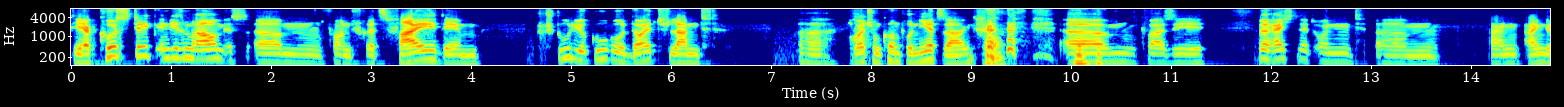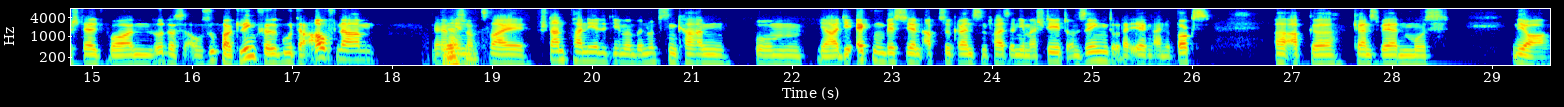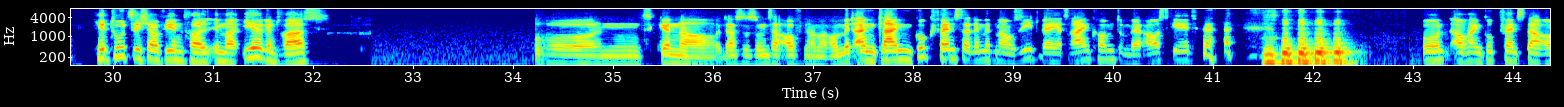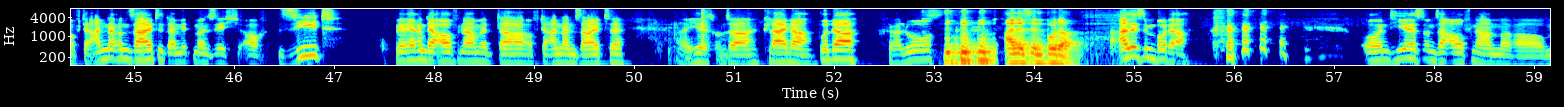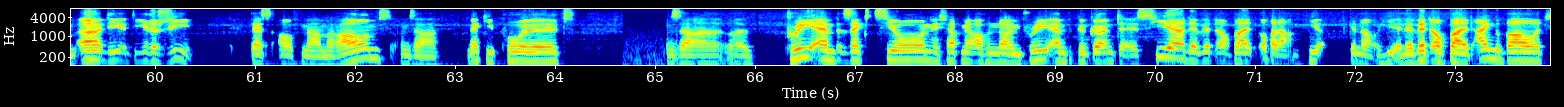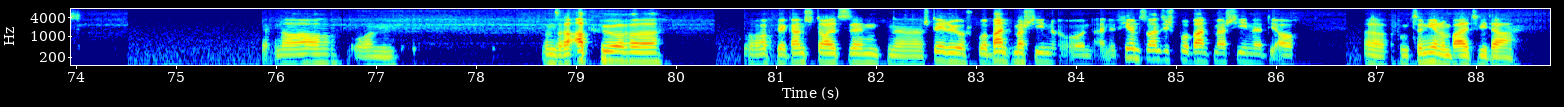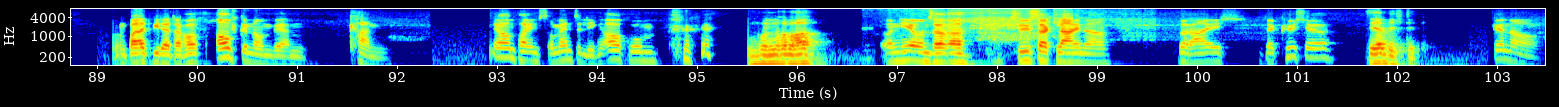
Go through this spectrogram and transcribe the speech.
Die Akustik in diesem Raum ist ähm, von Fritz Fey, dem Studio Guru Deutschland, äh, ich wollte schon komponiert sagen, ja. ähm, quasi berechnet und ähm, ein, eingestellt worden, so dass es auch super klingt für gute Aufnahmen. Wir haben ja, hier noch zwei Standpaneele, die man benutzen kann, um ja, die Ecken ein bisschen abzugrenzen, falls dann jemand steht und singt oder irgendeine Box äh, abgegrenzt werden muss. Ja, hier tut sich auf jeden Fall immer irgendwas. Und genau, das ist unser Aufnahmeraum. Mit einem kleinen Guckfenster, damit man auch sieht, wer jetzt reinkommt und wer rausgeht. und auch ein Guckfenster auf der anderen Seite, damit man sich auch sieht während der Aufnahme. Da auf der anderen Seite, hier ist unser kleiner Buddha. Hallo. Alles in Buddha. Alles in Buddha. Und hier ist unser Aufnahmeraum, äh, die, die Regie des Aufnahmeraums, unser Mackie-Pult, unser äh, Preamp-Sektion. Ich habe mir auch einen neuen Preamp gegönnt, der ist hier, der wird auch bald, opala, hier, genau, hier, der wird auch bald eingebaut. Genau, und unsere Abhörer, worauf wir ganz stolz sind, eine Stereospur-Bandmaschine und eine 24-Spur-Bandmaschine, die auch äh, funktionieren und bald wieder und bald wieder darauf aufgenommen werden kann. Ja, ein paar Instrumente liegen auch rum. Wunderbar. Und hier unser süßer kleiner Bereich der Küche. Sehr wichtig. Genau.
